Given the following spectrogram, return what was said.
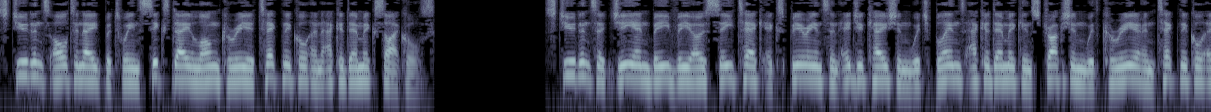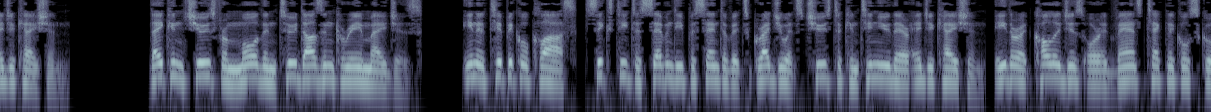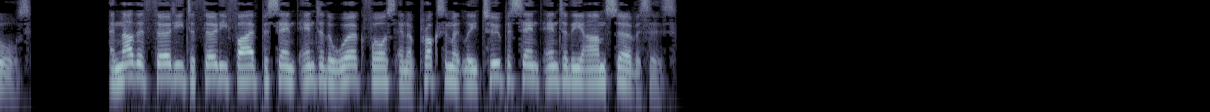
Students alternate between six-day-long career technical and academic cycles. Students at GNB VOC Tech experience an education which blends academic instruction with career and technical education. They can choose from more than two dozen career majors. In a typical class, 60 to 70% of its graduates choose to continue their education, either at colleges or advanced technical schools. Another 30 to 35% enter the workforce and approximately 2% enter the armed services.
